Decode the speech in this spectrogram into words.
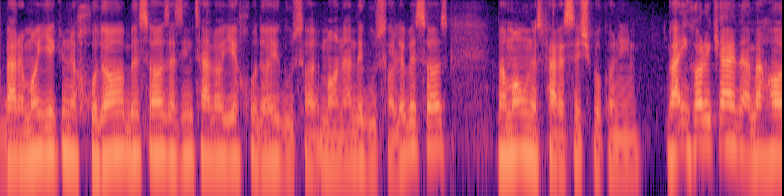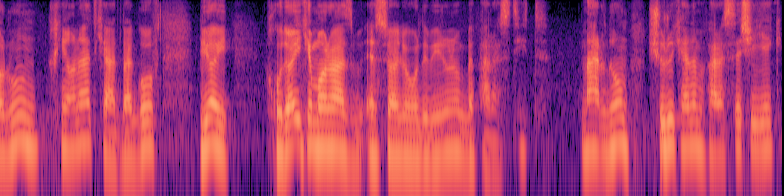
برای ما یک خدا بساز از این طلا یک خدای گوسال، مانند گوساله بساز. و ما اون پرستش بکنیم. و این کارو کردن و هارون خیانت کرد و گفت بیایید خدایی که ما رو از اسرائیل آورده بیرون رو بپرستید. مردم شروع کردن به پرستش یک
